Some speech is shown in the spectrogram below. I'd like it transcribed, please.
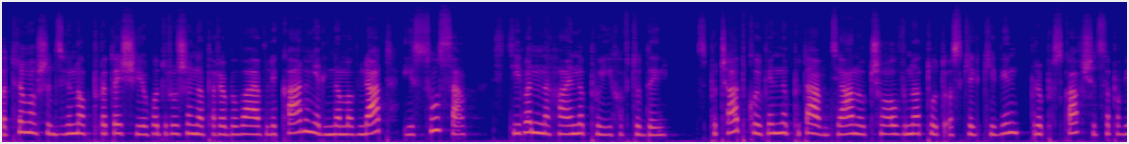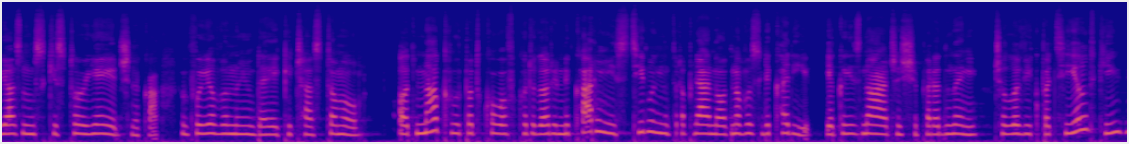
Отримавши дзвінок про те, що його дружина перебуває в лікарні для немовлят Ісуса, Стівен негайно поїхав туди. Спочатку він не питав Діану, чого вона тут, оскільки він припускав, що це пов'язано з кістою яєчника, виявленою деякий час тому. Однак випадково в коридорі лікарні Стівен натрапляє на одного з лікарів, який, знаючи, що перед ним чоловік пацієнтки,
